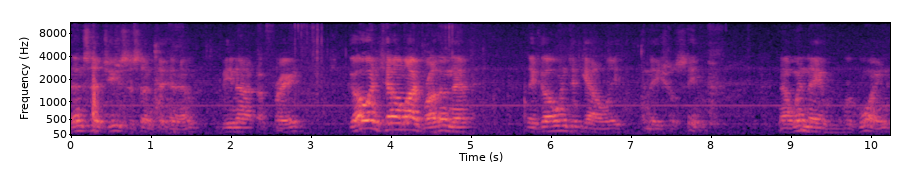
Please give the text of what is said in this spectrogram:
Then said Jesus unto him, Be not afraid. Go and tell my brethren that they go into Galilee, and they shall see me. Now when they were going,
